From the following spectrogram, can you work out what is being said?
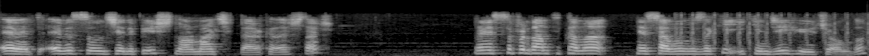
Evet, Abyssal Jellyfish normal çıktı arkadaşlar. Ve sıfırdan Titan'a hesabımızdaki ikinci huge oldu.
